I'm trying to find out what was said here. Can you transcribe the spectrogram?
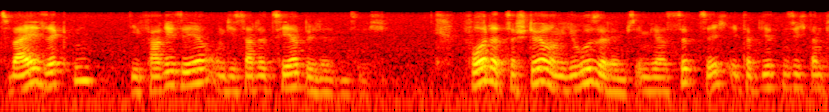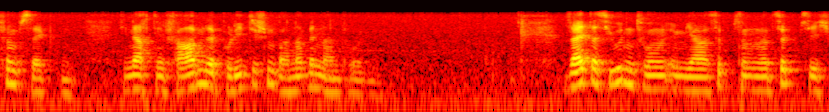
Zwei Sekten, die Pharisäer und die Sadduzäer, bildeten sich. Vor der Zerstörung Jerusalems im Jahr 70 etablierten sich dann fünf Sekten, die nach den Farben der politischen Banner benannt wurden Seit das Judentum im Jahr 1770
